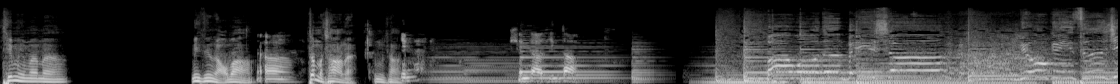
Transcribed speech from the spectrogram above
听明白没？没听着吧？啊，这么唱的，这么唱。听，听到，听到。把我的悲伤留给自己，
